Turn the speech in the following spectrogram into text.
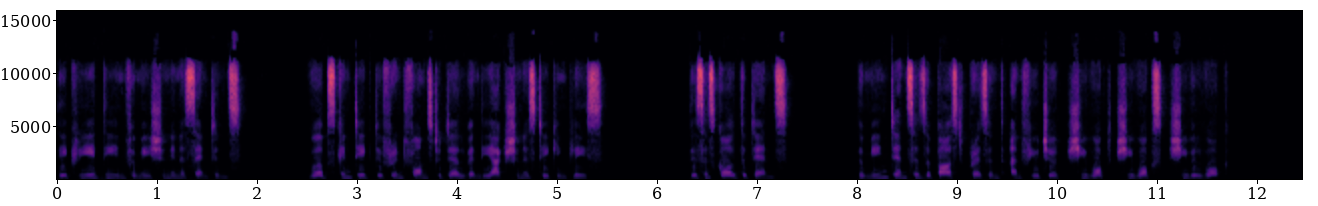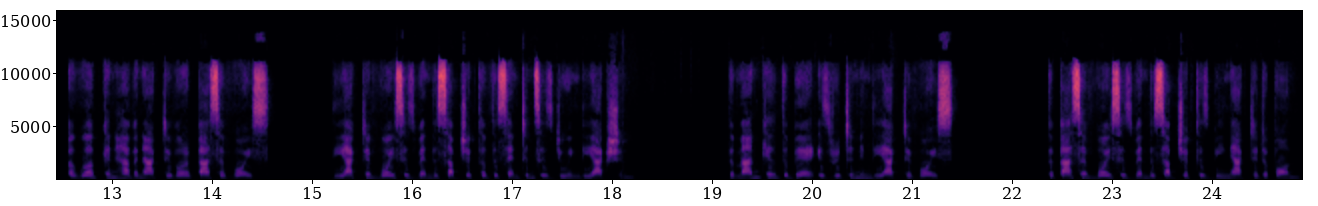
They create the information in a sentence. Verbs can take different forms to tell when the action is taking place. This is called the tense. The main tenses are past, present, and future. She walked, she walks, she will walk. A verb can have an active or a passive voice. The active voice is when the subject of the sentence is doing the action. The man killed the bear is written in the active voice. The passive voice is when the subject is being acted upon.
